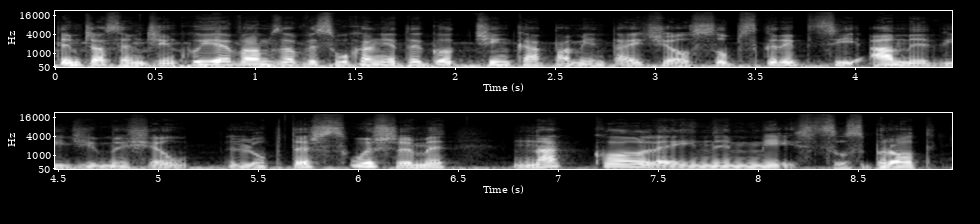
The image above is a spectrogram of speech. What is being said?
Tymczasem dziękuję Wam za wysłuchanie tego odcinka. Pamiętajcie o subskrypcji, a my widzimy się lub też słyszymy na kolejnym miejscu zbrodni.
